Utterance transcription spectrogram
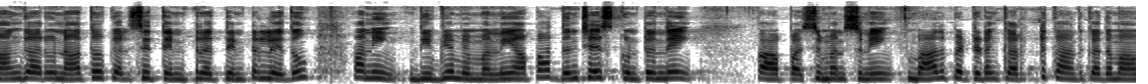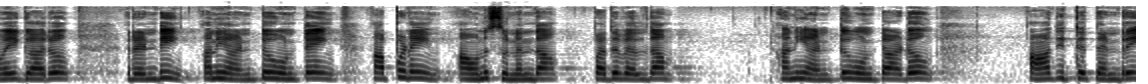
మాంగారు నాతో కలిసి తింట తింటలేదు అని దివ్య మిమ్మల్ని అపార్థం చేసుకుంటుంది. ఆ పసి మనసుని బాధ పెట్టడం కరెక్ట్ కాదు కదా మావయ్య గారు? రండి అని అంటూ ఉంటే అప్పుడే అవును సునంద పద వెళ్దాం అని అంటూ ఉంటాడు. ఆదిత్య తండ్రి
